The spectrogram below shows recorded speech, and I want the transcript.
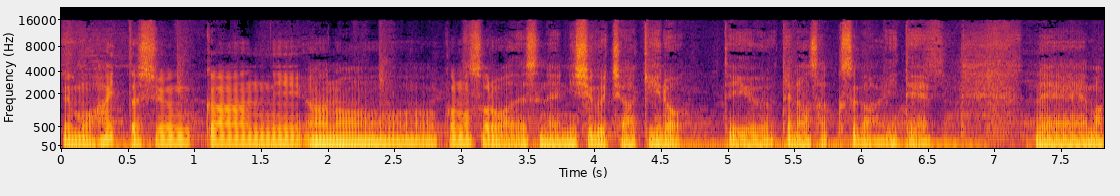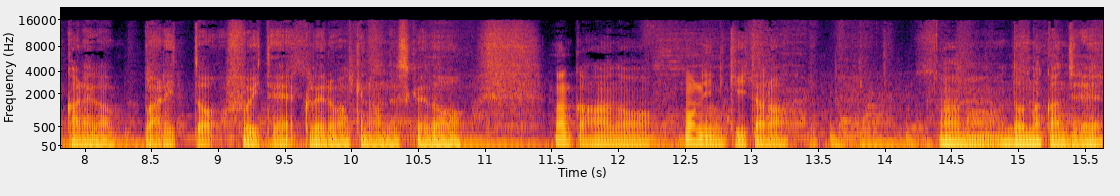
で、もう入った瞬間に、あの、このソロはですね、西口明宏っていうテナーサックスがいて、で、まあ彼がバリッと吹いてくれるわけなんですけど、なんかあの、本人に聞いたら、あの、どんな感じで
